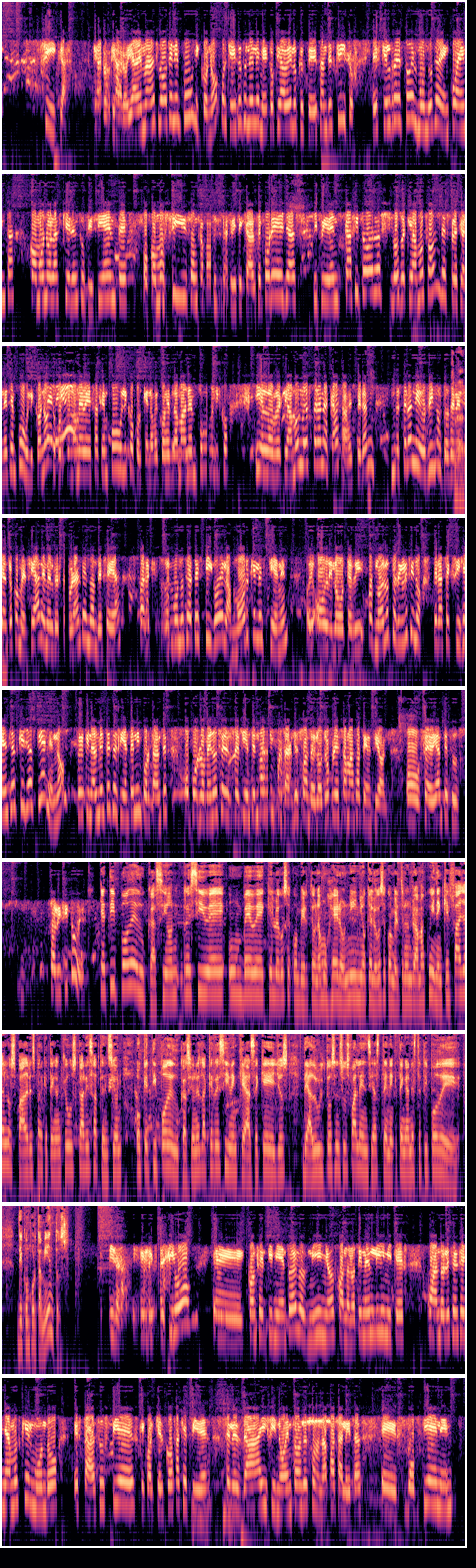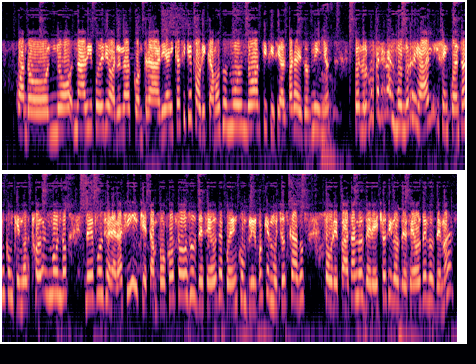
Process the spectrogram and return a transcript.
Sí, claro. Claro, claro. Y además lo hacen en público, ¿no? Porque eso es un elemento clave de lo que ustedes han descrito. Es que el resto del mundo se den cuenta cómo no las quieren suficiente o cómo sí son capaces de sacrificarse por ellas y piden casi todos los, los reclamos son de expresiones en público, ¿no? ¿Tú ¿Por qué no me besas en público? ¿Por qué no me coges la mano en público? Y en los reclamos no esperan a casa, esperan no esperan ni dos minutos en el centro comercial, en el restaurante, en donde sea, para que todo el mundo sea testigo del amor que les tienen o, o de lo terrible, pues no de lo terrible, sino de las exigencias que ellas tienen, ¿no? Pues finalmente se sienten importantes o por lo menos se, se sienten más importantes cuando el otro presta más atención o cede ante sus solicitudes. ¿Qué tipo de educación recibe un bebé que luego se convierte en una mujer o un niño que luego se convierte en un drama queen? ¿En qué fallan los padres para que tengan que buscar esa atención? ¿O qué tipo de educación es la que reciben que hace que ellos, de adultos en sus falencias, ten- tengan este tipo de, de comportamientos? Mira, el excesivo eh, consentimiento de los niños cuando no tienen límites, cuando les enseñamos que el mundo está a sus pies, que cualquier cosa que piden se les da y si no, entonces con una pataleta eh, lo obtienen. Cuando no nadie puede llevarle la contraria y casi que fabricamos un mundo artificial para esos niños pues luego salen al mundo real y se encuentran con que no todo el mundo debe funcionar así y que tampoco todos sus deseos se pueden cumplir porque en muchos casos sobrepasan los derechos y los deseos de los demás.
